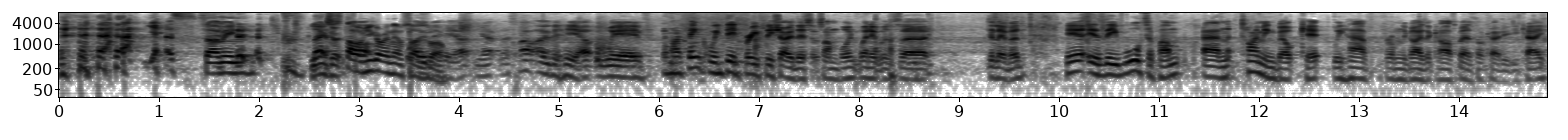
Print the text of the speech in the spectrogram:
Yes. So I mean, let's go- start. Tom, you go on the other side as over well. Here. Yeah, let's start over here with, and I think we did briefly show this at some point when it was uh, delivered. Here is the water pump and timing belt kit we have from the guys at carspares.co.uk,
